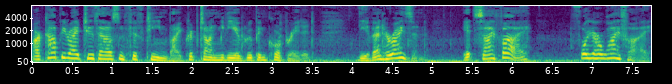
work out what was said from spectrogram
are copyright 2015 by Krypton Media Group Incorporated. The Event Horizon. It's sci-fi for your Wi-Fi.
